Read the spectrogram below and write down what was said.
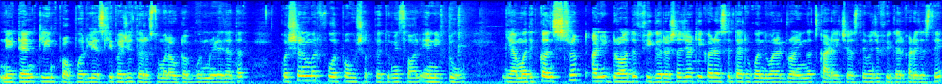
नीट अँड क्लीन प्रॉपरली असली पाहिजे तरच तुम्हाला आउट ऑफ गुण मिळले जातात. क्वेश्चन नंबर फोर पाहू शकता तुम्ही सॉल्व एनी टू यामध्ये कन्स्ट्रक्ट आणि ड्रॉ द फिगर अशा ज्या ठिकाणी असेल त्या ठिकाणी तुम्हाला ड्रॉइंगच काढायची असते म्हणजे फिगर काढायची असते.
